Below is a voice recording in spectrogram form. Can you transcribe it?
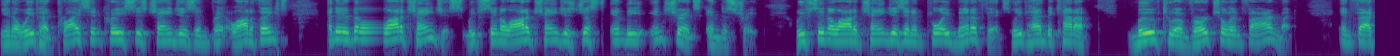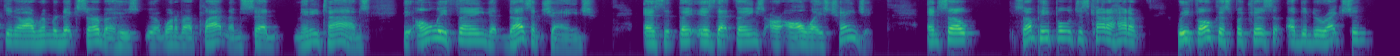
you know, we've had price increases, changes in a lot of things, and there's been a lot of changes. We've seen a lot of changes just in the insurance industry. We've seen a lot of changes in employee benefits. We've had to kind of move to a virtual environment. In fact, you know, I remember Nick Serba, who's one of our platinums, said many times the only thing that doesn't change is that, th- is that things are always changing. And so some people just kind of had to refocus because of the direction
